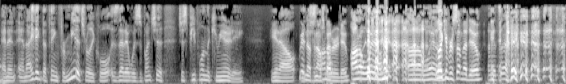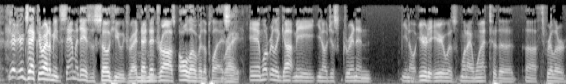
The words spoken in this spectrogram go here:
And then, and I think the thing for me that's really cool is that it was a bunch of just people in the community. You know, We had nothing else better a, to do. on a whim. on a whim. Looking for something to do. That's right. You're, you're exactly right. I mean, Salmon Days is so huge, right? That that draws all over the place. Mm-hmm. Right. And what really got me, you know, just grinning, you know, ear to ear was when I went to the uh, thriller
